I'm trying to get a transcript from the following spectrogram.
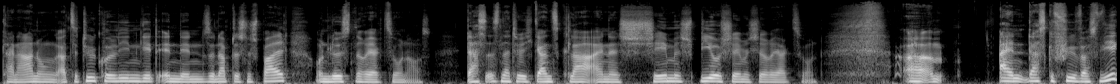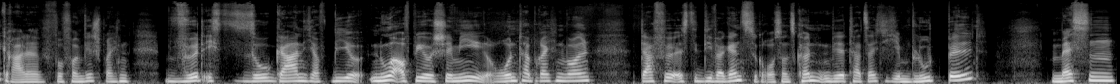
keine Ahnung, Acetylcholin geht in den synaptischen Spalt und löst eine Reaktion aus. Das ist natürlich ganz klar eine chemisch-biochemische Reaktion. Ähm, ein, das Gefühl, was wir gerade, wovon wir sprechen, würde ich so gar nicht auf Bio, nur auf Biochemie runterbrechen wollen. Dafür ist die Divergenz zu groß. Sonst könnten wir tatsächlich im Blutbild messen,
